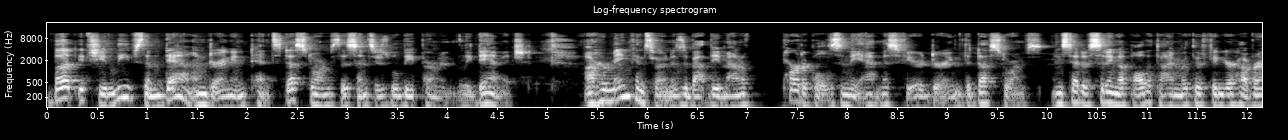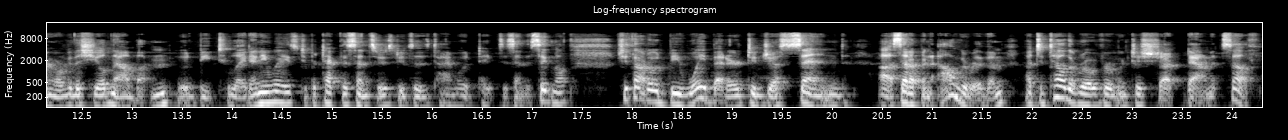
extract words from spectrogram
But if she leaves them down during intense dust storms, the sensors will be permanently damaged. Uh, her main concern is about the amount of particles in the atmosphere during the dust storms. Instead of sitting up all the time with her finger hovering over the shield now button, it would be too late anyways to protect the sensors due to the time it would take to send the signal, she thought it would be way better to just send, uh, set up an algorithm uh, to tell the rover when to shut down itself.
